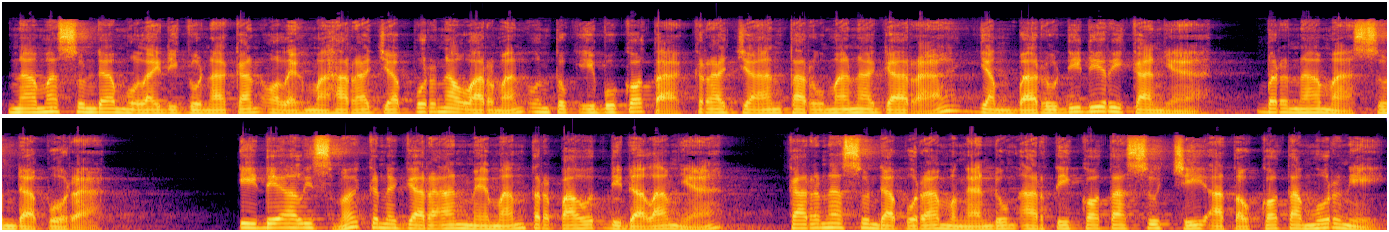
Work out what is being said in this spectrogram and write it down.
Nama Sunda mulai digunakan oleh Maharaja Purnawarman untuk ibu kota kerajaan Tarumanagara yang baru didirikannya, bernama Sundapura. Idealisme kenegaraan memang terpaut di dalamnya, karena Sundapura mengandung arti kota suci atau kota murni,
